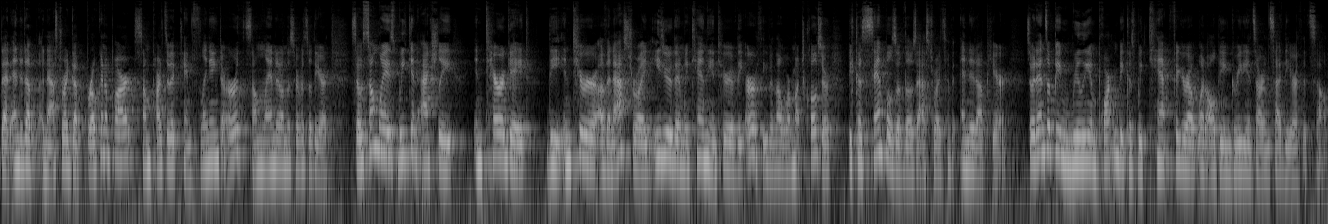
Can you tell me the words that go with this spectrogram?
that ended up, an asteroid got broken apart, some parts of it came flinging to Earth, some landed on the surface of the Earth. So, some ways we can actually interrogate the interior of an asteroid easier than we can the interior of the Earth, even though we're much closer, because samples of those asteroids have ended up here. So, it ends up being really important because we can't figure out what all the ingredients are inside the Earth itself.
